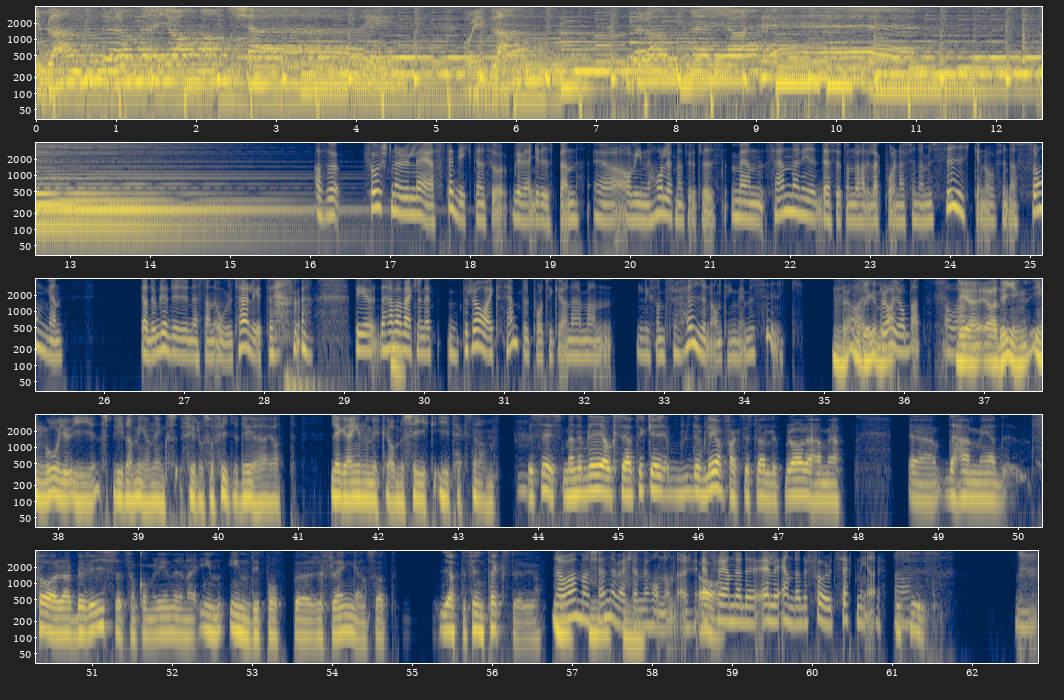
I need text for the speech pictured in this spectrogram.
Ibland drömmer jag om kärlek. Och ibland först när du läste dikten så blev jag gripen eh, av innehållet naturligtvis. Men sen när ni dessutom då hade lagt på den här fina musiken och fina sången, ja då blev det ju nästan outhärdligt. det, det här var Mm. verkligen ett bra exempel på, tycker jag, när man liksom förhöjer någonting med musik. Mm, Bra, och det, bra jobbat. Det, ja, det in- ingår ju i sprida meningsfilosofi. Det är att lägga in mycket av musik i texterna. Precis, men det blir också, jag tycker det blev faktiskt väldigt bra det här med eh, det här med förarbeviset som kommer in i den här in, indiepop-refrängen. Så att jättefin text är det ju. Ja, man Mm, känner verkligen mm. med honom där. Ja. Förändrade, eller ändrade förutsättningar. Ja. Precis. Mm.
